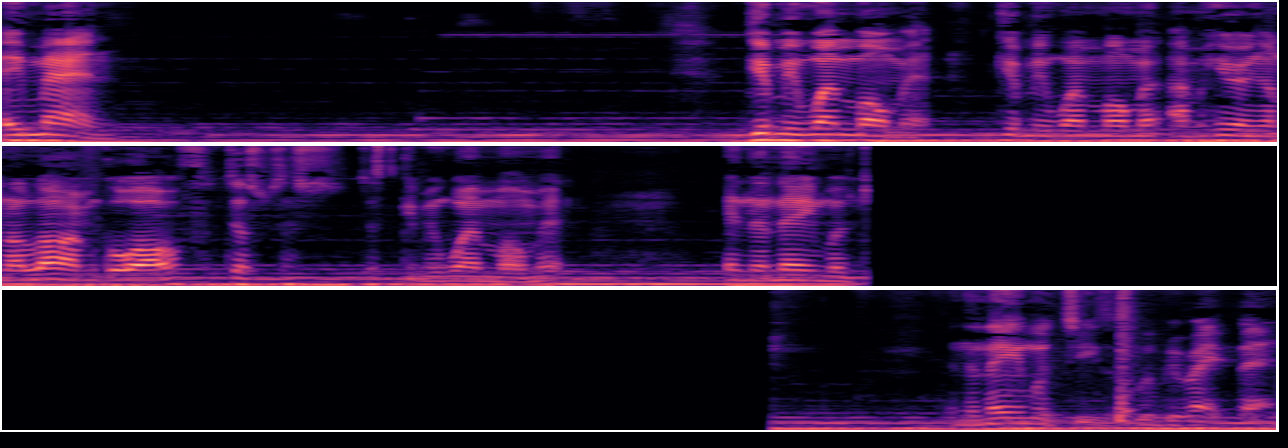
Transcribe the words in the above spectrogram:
Amen. Give me one moment. Give me one moment. I'm hearing an alarm go off. Just, just, just give me one moment. In the name of In the name of Jesus, we'll be right back.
